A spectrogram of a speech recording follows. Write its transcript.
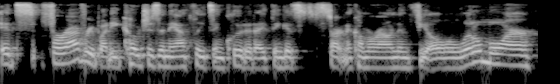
it's for everybody, coaches and athletes included. I think it's starting to come around and feel a little more,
